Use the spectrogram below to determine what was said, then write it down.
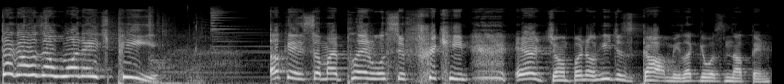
That guy was at 1 HP! Okay, so my plan was to freaking air jump, but no, he just got me like it was nothing.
